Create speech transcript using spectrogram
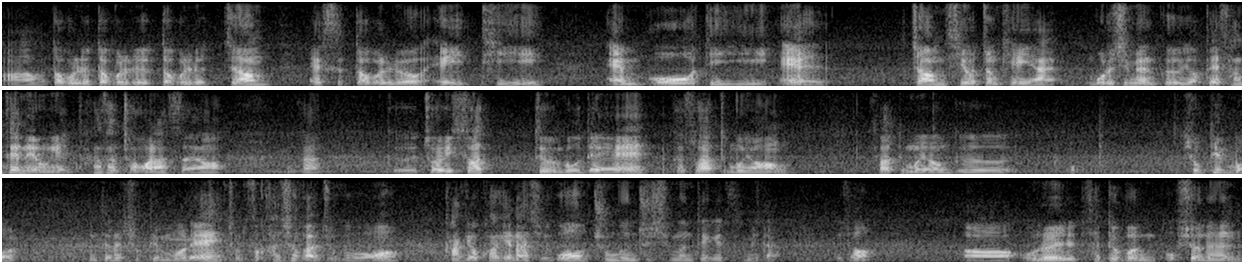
어, www.swatmodel.co.kr 모르시면 그 옆에 상세 내용에 항상 적어놨어요. 그러니까 그 저희 스와트 모델, 그러니까 스와트 모형, 스와트 모형 그 쇼핑몰 인터넷 쇼핑몰에 접속하셔가지고 가격 확인하시고 주문 주시면 되겠습니다. 그래서 어, 오늘 살펴본 옵션은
